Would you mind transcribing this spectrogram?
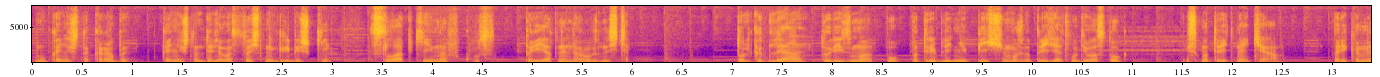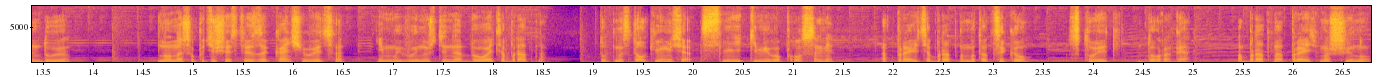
Ну, конечно, крабы, конечно, дальневосточные гребешки. Сладкие на вкус, приятной наружности. Только для туризма по потреблению пищи можно приезжать в Владивосток и смотреть на океан. Порекомендую. Но наше путешествие заканчивается, и мы вынуждены отбывать обратно. Тут мы сталкиваемся с некими вопросами. Отправить обратно мотоцикл стоит дорого. Обратно отправить машину,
